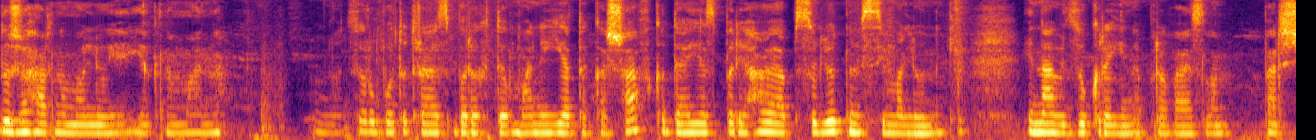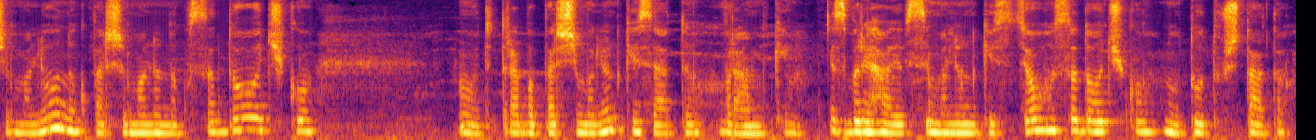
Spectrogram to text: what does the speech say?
Дуже гарно малює, як на мене. Ну, Цю роботу треба зберегти. У мене є така шафка, де я зберігаю абсолютно всі малюнки. І навіть з України привезла. Перший малюнок, перший малюнок в садочку. От, треба перші малюнки взяти в рамки. Зберігаю всі малюнки з цього садочку, ну тут в Штатах,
